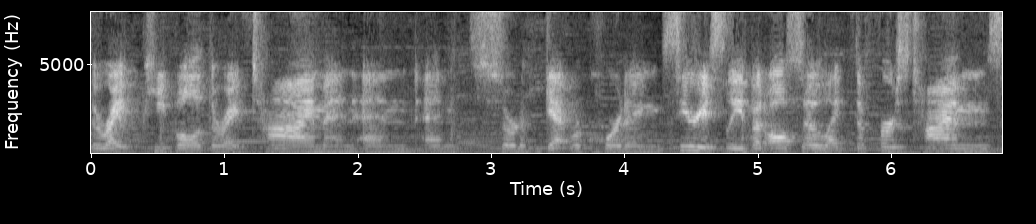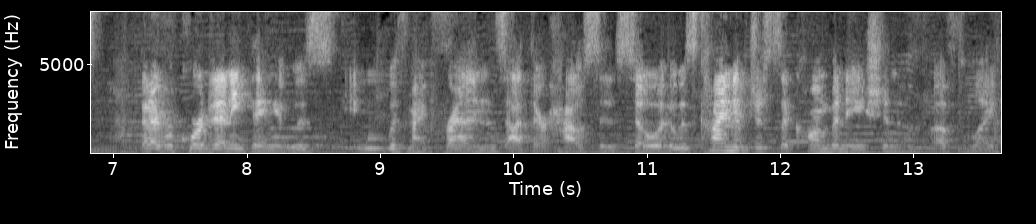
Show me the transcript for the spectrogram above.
the right people at the right time and and and sort of get recording seriously but also like the first times that I recorded anything it was with my friends at their houses. So it was kind of just a combination of, of like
